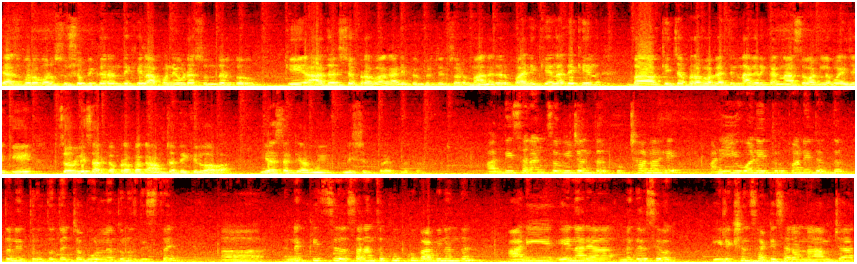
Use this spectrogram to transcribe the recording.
त्याचबरोबर सुशोभीकरण देखील आपण एवढा सुंदर करू की आदर्श प्रभाग आणि पिंपरी चिंचवड महानगरपालिकेला देखील बाकीच्या प्रभागातील नागरिकांना असं वाटलं पाहिजे की चोरलीसारखा प्रभाग आमचा देखील व्हावा यासाठी आम्ही निश्चित प्रयत्न करू अगदी सरांचं विजन तर खूप छान आहे. आणि युवा नेतृत्वाने धगधगतं नेतृत्व त्यांच्या बोलण्यातूनच दिसतंय. नक्कीच सरांचं खूप खूप अभिनंदन. आणि येणाऱ्या नगरसेवक इलेक्शनसाठी सरांना आमच्या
